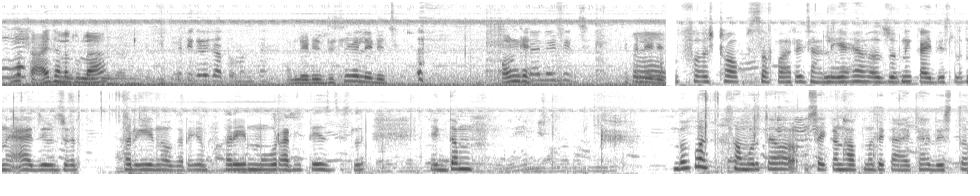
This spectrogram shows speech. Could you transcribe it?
तुला काय झालं तुला? ते तिकडे जातो म्हणताय. लेडीज दिसली का लेडीज? पाहून घे. लेडीज. फर्स्ट हॉप सफारी झाली आहे. अजूनही काही दिसलं नाही. ॲज युजल हरिण वगैरे हरिण मोर आणि तेच दिसले. एकदम बघू आता समोरच्या सेकंड हाफमध्ये काय काय दिसतं.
